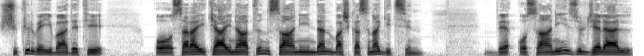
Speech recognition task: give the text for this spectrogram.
şükür ve ibadeti, o saray kainatın saniinden başkasına gitsin ve o sani Zülcelal,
